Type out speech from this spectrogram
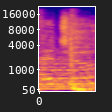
I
